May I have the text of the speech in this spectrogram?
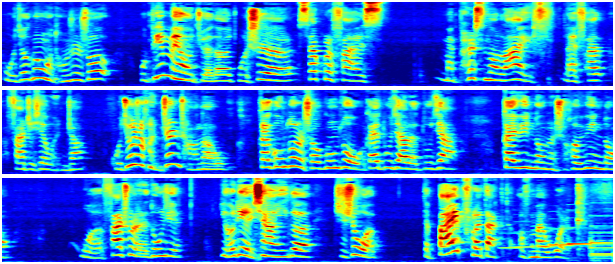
我就跟我同事说：“我并没有觉得我是 sacrifice my personal life 来发发这些文章，我就是很正常的，该工作的时候工作，我该度假的度假，该运动的时候运动，我发出来的东西有点像一个，只是我的 byproduct of my work。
